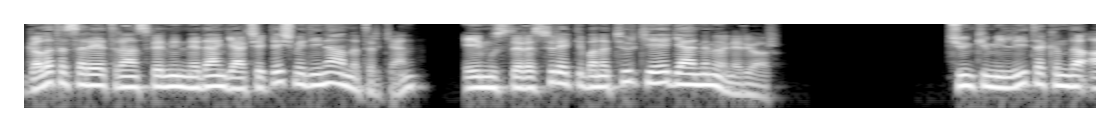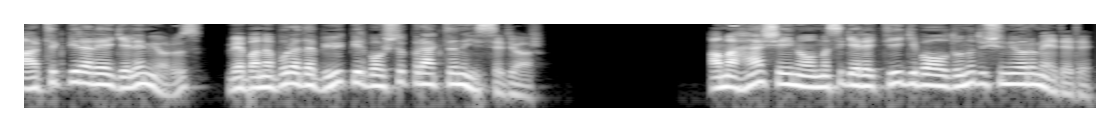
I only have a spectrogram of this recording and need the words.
Galatasaray'a transferinin neden gerçekleşmediğini anlatırken, "Ey Mustera sürekli bana Türkiye'ye gelmemi öneriyor. Çünkü milli takımda artık bir araya gelemiyoruz ve bana burada büyük bir boşluk bıraktığını hissediyor. Ama her şeyin olması gerektiği gibi olduğunu düşünüyorum e dedi.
